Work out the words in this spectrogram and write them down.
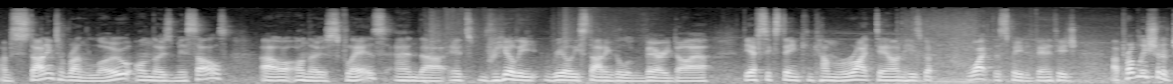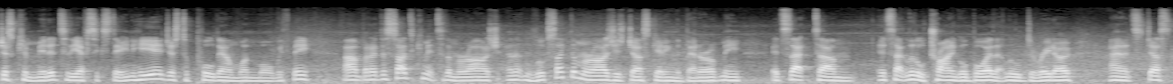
I'm starting to run low on those missiles, uh, on those flares, and uh, it's really, really starting to look very dire. The F-16 can come right down. He's got quite the speed advantage. I probably should have just committed to the F-16 here just to pull down one more with me. Uh, but I decided to commit to the Mirage, and it looks like the Mirage is just getting the better of me. It's that, um, it's that little triangle boy, that little Dorito, and it's just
